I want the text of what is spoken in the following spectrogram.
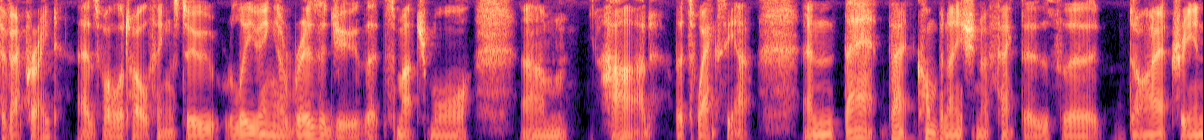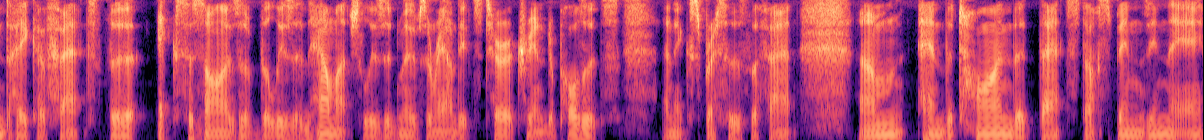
evaporate as volatile things do, leaving a residue that's much more um, hard, that's waxier, and that that combination of factors, the dietary intake of fats, the exercise of the lizard, how much lizard moves around its territory and deposits and expresses the fat, um, and the time that that stuff spends in there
